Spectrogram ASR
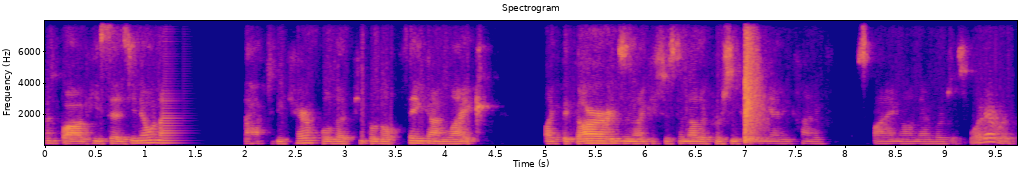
Bob, he says, you know, when I, I have to be careful that people don't think I'm like like the guards and like it's just another person coming in and kind of spying on them or just whatever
